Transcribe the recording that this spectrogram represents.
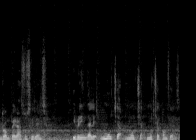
romperá su silencio. Y bríndale mucha, mucha, mucha confianza.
